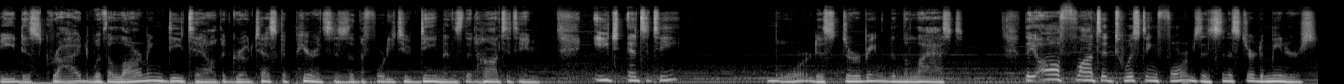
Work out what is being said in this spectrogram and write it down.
He described with alarming detail the grotesque appearances of the 42 demons that haunted him, each entity more disturbing than the last. They all flaunted twisting forms and sinister demeanors.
